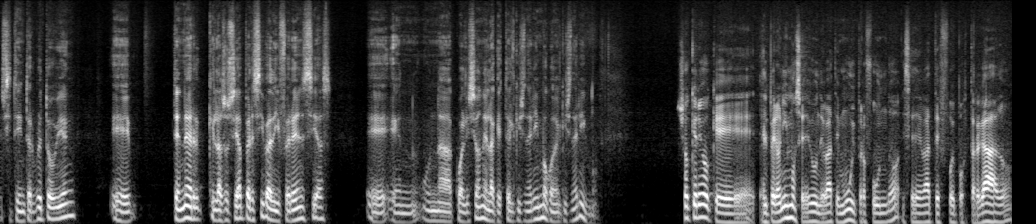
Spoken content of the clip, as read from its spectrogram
si te interpreto bien, eh, tener que la sociedad perciba diferencias eh, en una coalición en la que esté el kirchnerismo con el kirchnerismo. Yo creo que el peronismo se debe a un debate muy profundo, ese debate fue postergado,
